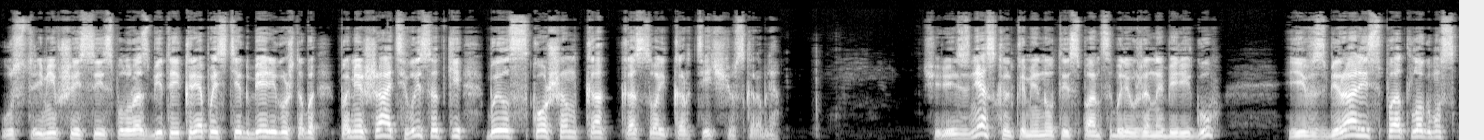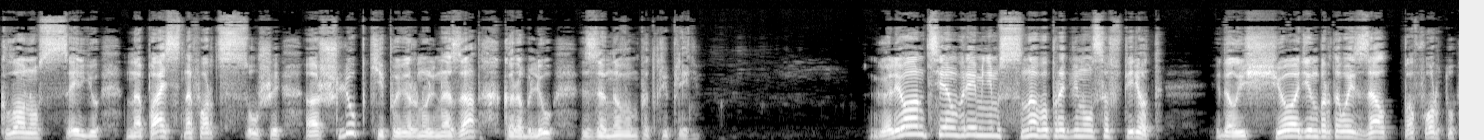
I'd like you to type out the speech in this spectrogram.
устремившийся из полуразбитой крепости к берегу, чтобы помешать высадке, был скошен, как косой картечью с корабля. Через несколько минут испанцы были уже на берегу и взбирались по отлогому склону с целью напасть на форт с суши, а шлюпки повернули назад к кораблю за новым подкреплением. Галеон тем временем снова продвинулся вперед и дал еще один бортовой залп по форту,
